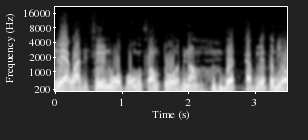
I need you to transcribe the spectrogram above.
ที่แรกว่าสิซื้อหนูอบโอ่งทั้งสองตัวครับพี่น้อง เบิร์ดครับเหลือตัวเดียว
